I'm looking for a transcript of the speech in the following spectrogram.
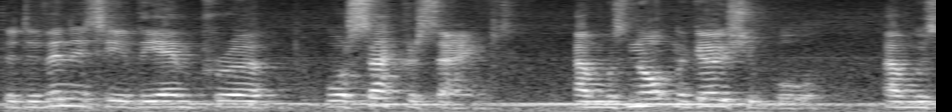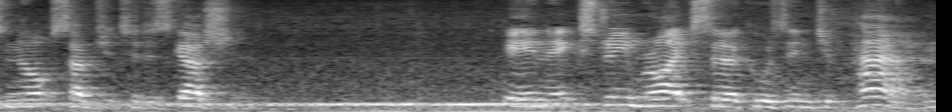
the divinity of the emperor was sacrosanct and was not negotiable and was not subject to discussion. In extreme right circles in Japan,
